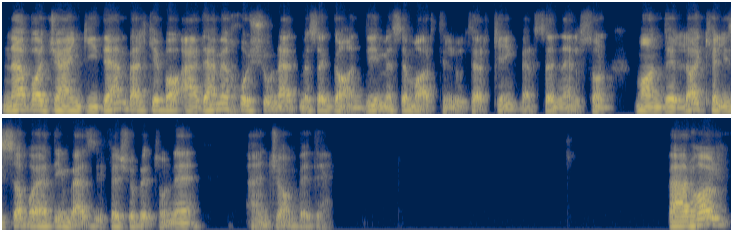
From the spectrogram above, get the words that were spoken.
نه با جنگیدن بلکه با عدم خشونت مثل گاندی مثل مارتین لوتر کینگ مثل نلسون ماندلا. کلیسا باید این وظیفهش رو بتونه انجام بده. به حال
